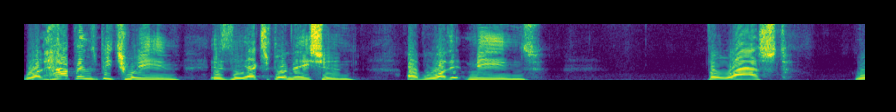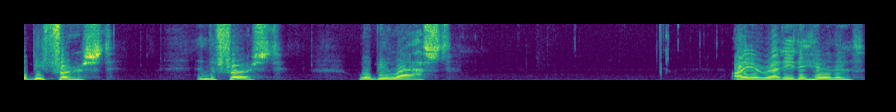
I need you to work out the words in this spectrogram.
What happens between is the explanation of what it means the last will be first, and the first will be last. Are you ready to hear this?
